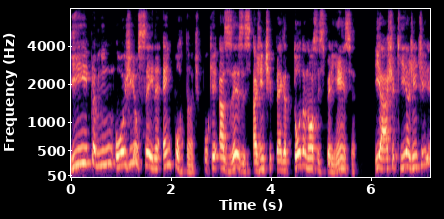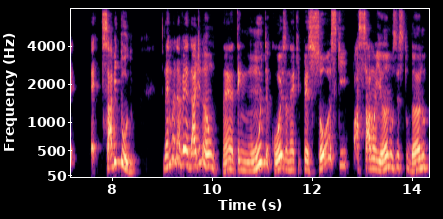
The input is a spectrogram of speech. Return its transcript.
E para mim, hoje eu sei, né, é importante, porque às vezes a gente pega toda a nossa experiência e acha que a gente é, sabe tudo. Né, mas na verdade não, né? Tem muita coisa, né, que pessoas que passaram aí anos estudando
